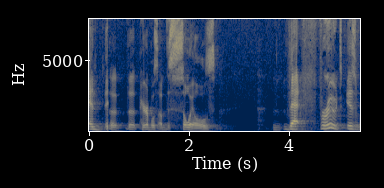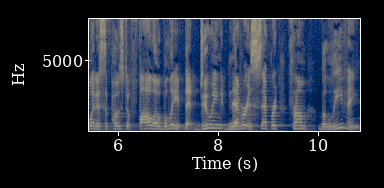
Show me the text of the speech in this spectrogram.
And the, the parables of the soils that fruit is what is supposed to follow belief, that doing never is separate from believing.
